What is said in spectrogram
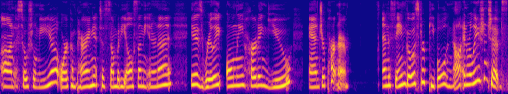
on social media or comparing it to somebody else on the internet is really only hurting you and your partner. And the same goes for people not in relationships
